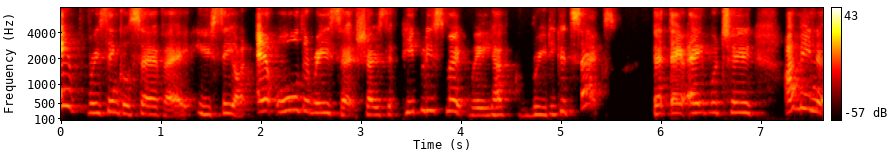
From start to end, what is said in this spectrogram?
every single survey you see on eh, all the research shows that people who smoke weed have really good sex that they're able to i mean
